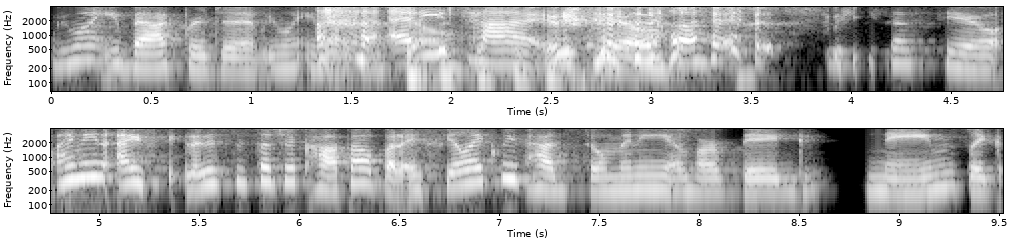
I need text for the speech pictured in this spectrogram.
We want you back, Bridget. We want you back. Anytime. Just you. Sweet. Just you. I mean, I f- this is such a cop out, but I feel like we've had so many of our big names. Like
